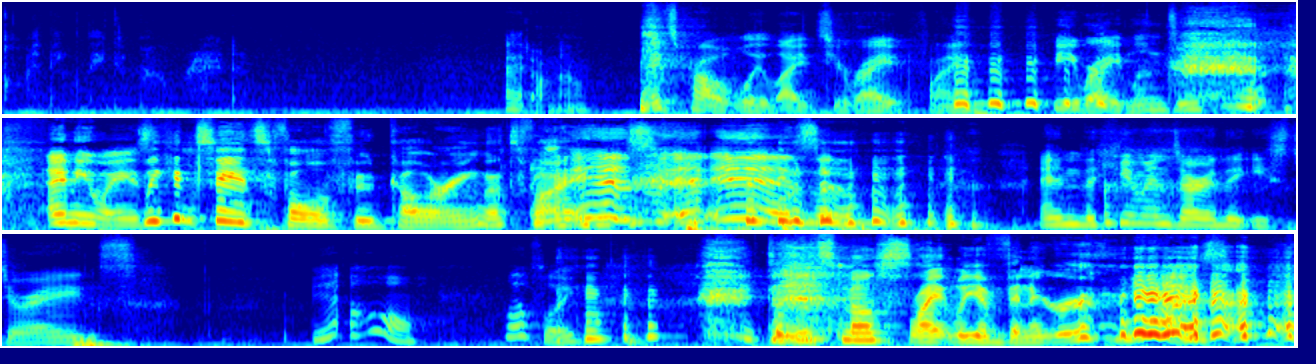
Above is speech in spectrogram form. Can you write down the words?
I think they come out red i don't know it's probably lights you're right fine be right lindsay anyways We can say it's full of food coloring. That's fine. it is it is and the humans are the Easter eggs. yeah oh lovely Does it smell slightly of vinegar? Yes.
